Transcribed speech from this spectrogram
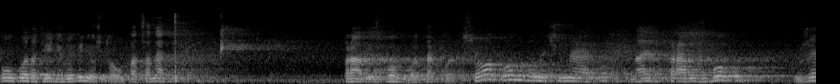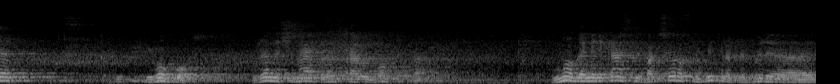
полгода тренер увидел, что у пацана правый сбоку вот такой. Все, его начинает, вот, на правый сбоку уже его бокс. Уже начинает правый бок. Да. Много американских боксеров, любителей были э,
